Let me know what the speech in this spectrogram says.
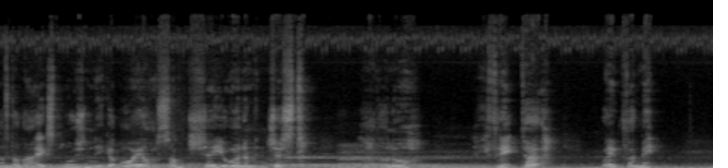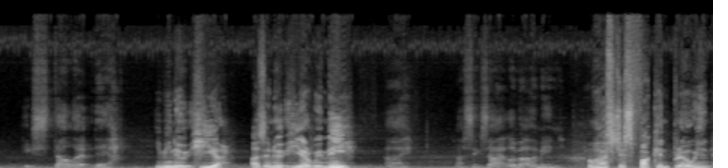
After that explosion, they got oil or some shite on him and just. I don't know. He freaked out, went for me. He's still out there. You mean out here? As in out here with me? That's exactly what I mean. Oh, that's just fucking brilliant.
